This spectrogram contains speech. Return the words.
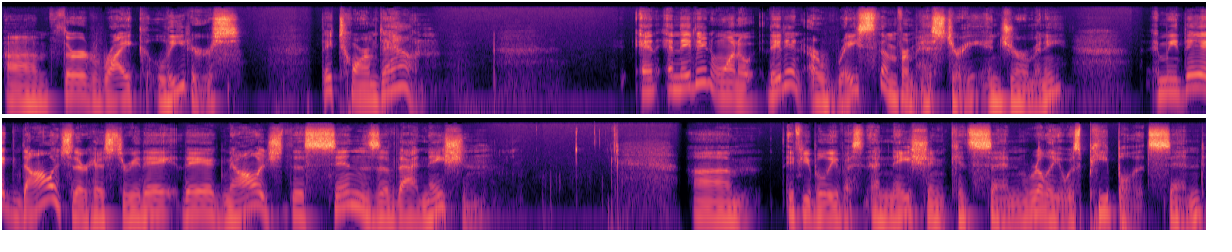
um, Third Reich leaders. They tore them down. And, and they didn't want to, they didn't erase them from history in Germany. I mean, they acknowledged their history. They, they acknowledged the sins of that nation. Um, if you believe a, a, nation can sin, really it was people that sinned,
